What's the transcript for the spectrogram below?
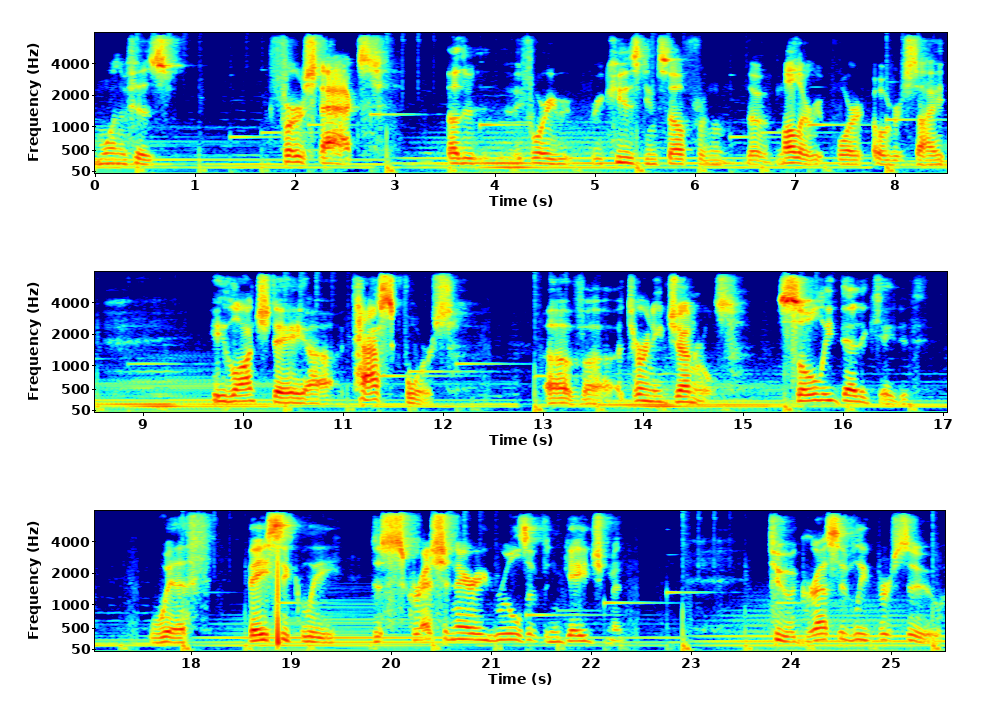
One of his first acts other before he recused himself from the Mueller report oversight, he launched a uh, task force of uh, attorney generals solely dedicated with basically discretionary rules of engagement to aggressively pursue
